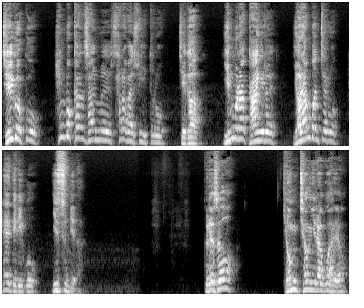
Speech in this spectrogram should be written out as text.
즐겁고 행복한 삶을 살아갈 수 있도록 제가 인문학 강의를 11번째로 해드리고 있습니다. 그래서 경청이라고 하여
